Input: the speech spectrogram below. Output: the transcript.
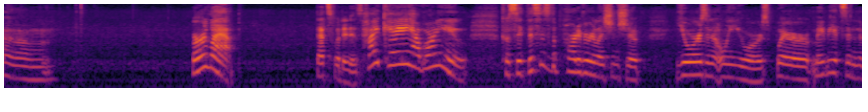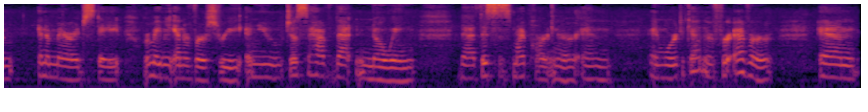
Um, Burlap. That's what it is. Hi, Kay. How are you? Because this is the part of your relationship, yours and only yours, where maybe it's in the in a marriage state or maybe anniversary, and you just have that knowing that this is my partner and and we're together forever. And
